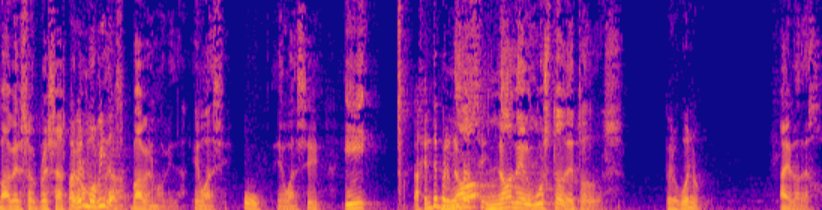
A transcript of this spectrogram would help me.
va a haber sorpresas. ¿Va a haber movida? gordas. Va a haber movida, igual sí. Uh. Igual sí. Y La gente pregunta no, si... no del gusto de todos. Pero bueno, Ahí lo dejo.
